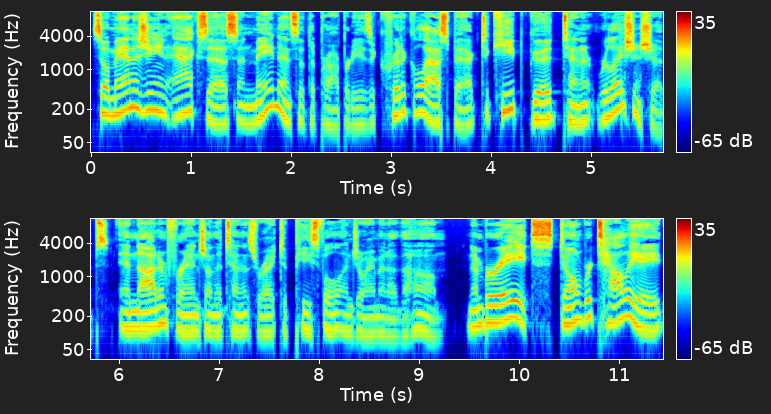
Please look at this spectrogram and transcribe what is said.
So, managing access and maintenance of the property is a critical aspect to keep good tenant relationships and not infringe on the tenant's right to peaceful enjoyment of the home. Number eight, don't retaliate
